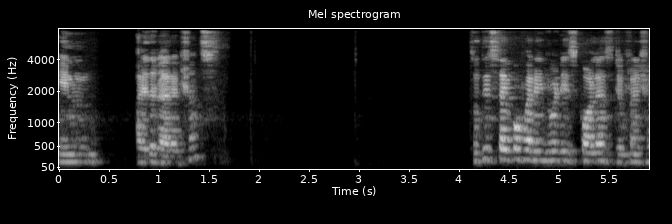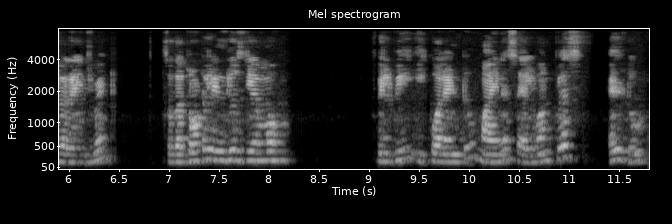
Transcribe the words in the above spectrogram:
in either directions. So this type of arrangement is called as differential arrangement. So the total induced EMF will be equivalent to minus L1 plus L2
